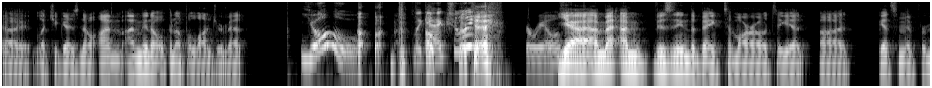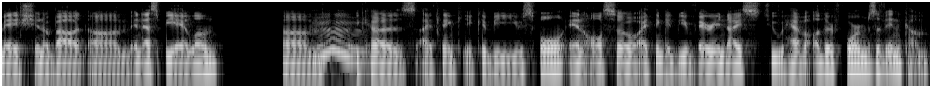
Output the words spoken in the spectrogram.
to uh, let you guys know. I'm I'm gonna open up a laundromat. Yo, like actually? Oh, okay. For real. Yeah, I'm I'm visiting the bank tomorrow to get uh get some information about um an SBA loan. Um Mm. because I think it could be useful and also I think it'd be very nice to have other forms of income.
